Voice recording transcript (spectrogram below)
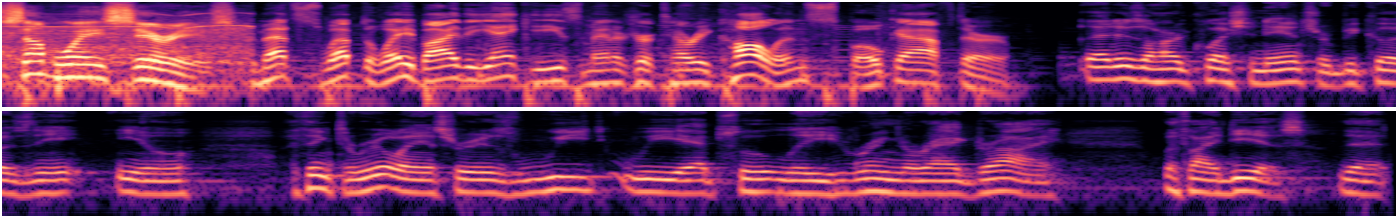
Subway Series. The Mets swept away by the Yankees. Manager Terry Collins spoke after. That is a hard question to answer because the you know I think the real answer is we we absolutely wring the rag dry with ideas that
